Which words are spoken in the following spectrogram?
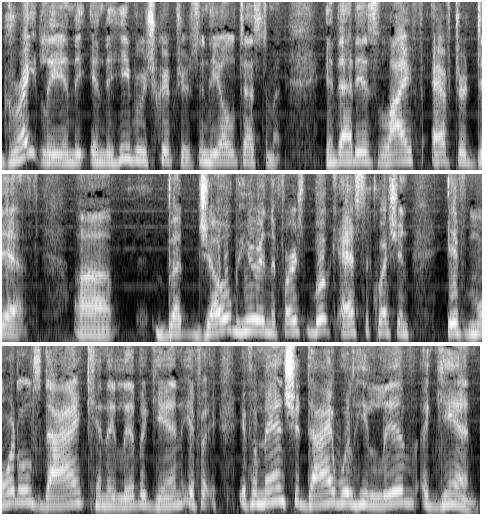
greatly in the in the Hebrew scriptures in the Old Testament, and that is life after death. Uh, but Job here in the first book asks the question: If mortals die, can they live again? If a, if a man should die, will he live again?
